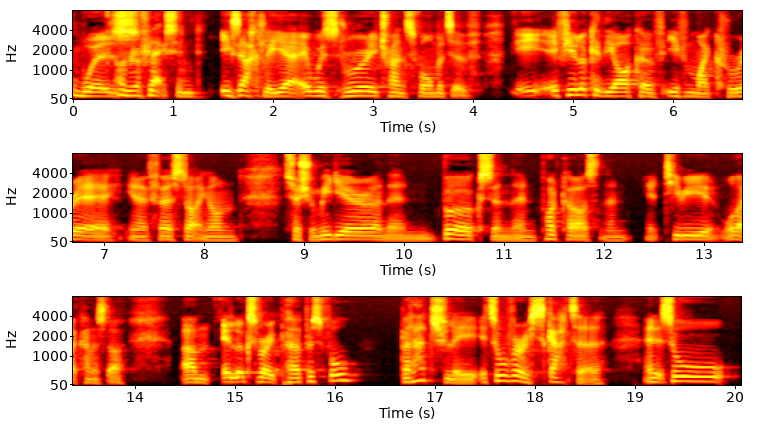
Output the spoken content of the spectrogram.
was on reflection. Exactly. Yeah. It was really transformative. If you look at the arc of even my career, you know, first starting on social media and then books and then podcasts and then you know, TV and all that kind of stuff, um, it looks very purposeful, but actually it's all very scatter and it's all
